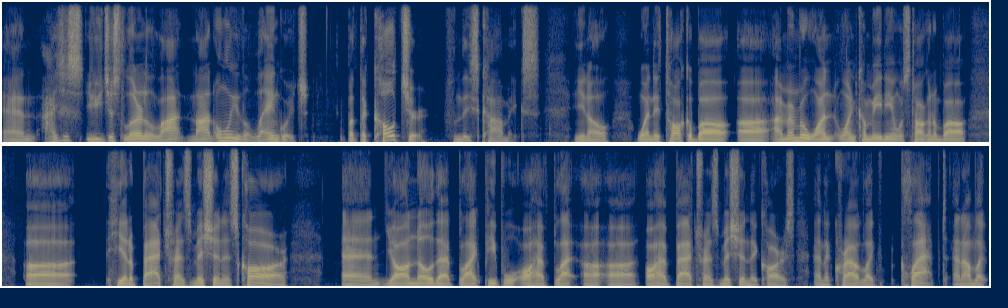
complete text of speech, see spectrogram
And I just, you just learn a lot, not only the language, but the culture from these comics. You know, when they talk about, uh, I remember one, one comedian was talking about, uh, he had a bad transmission in his car and y'all know that black people all have black uh, uh all have bad transmission in their cars and the crowd like clapped. And i'm like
